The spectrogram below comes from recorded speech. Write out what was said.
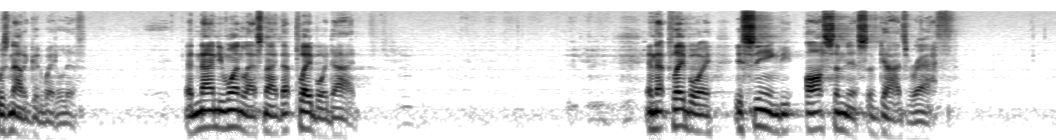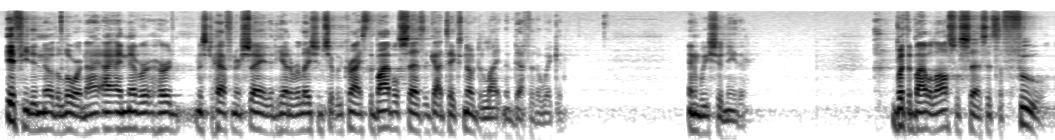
was not a good way to live. At 91 last night, that Playboy died. And that Playboy is seeing the awesomeness of God's wrath. If he didn't know the Lord. And I, I never heard Mr. Hefner say that he had a relationship with Christ. The Bible says that God takes no delight in the death of the wicked. And we shouldn't either. But the Bible also says it's a fool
